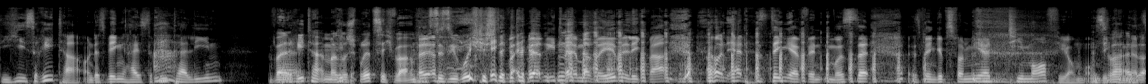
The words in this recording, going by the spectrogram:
Die hieß Rita und deswegen heißt Ah. Ritalin. Weil Rita immer so spritzig war, musste sie ruhig gestellt Weil werden. Rita immer so hebelig war und er das Ding erfinden musste. Deswegen gibt's von mir T-Morphium, um Das die war Kinder also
